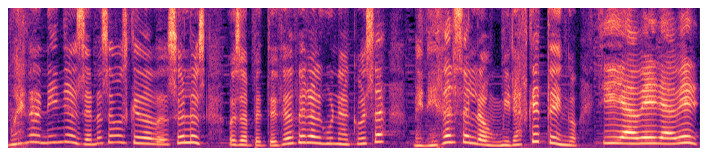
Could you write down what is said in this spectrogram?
Bueno, niños, ya nos hemos quedado solos. ¿Os apetece hacer alguna cosa? Venid al salón, mirad qué tengo. Sí, a ver, a ver.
